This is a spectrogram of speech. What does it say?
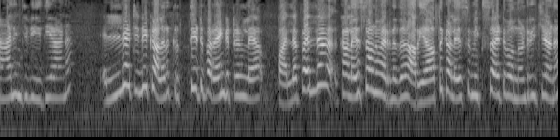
നാല് ഇഞ്ച് വീതിയാണ്. എല്ലാറ്റിന്റെയും കളർ കൃത്യമായിട്ട് പറയാൻ കിട്ടണില്ല. പല പല കളേഴ്സാണ് വരുന്നത്. അറിയാത്ത കളേഴ്സ് മിക്സ് ആയിട്ട് വന്നുകൊണ്ടിരിക്കുകയാണ്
